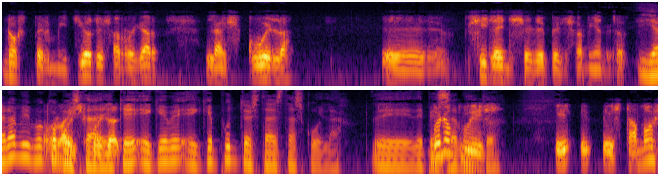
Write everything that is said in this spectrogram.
nos permitió desarrollar la escuela eh, silencio de pensamiento. ¿Y ahora mismo cómo está? ¿En, qué, punto está esta escuela de, pensamiento? Bueno, pues eh, eh, estamos,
